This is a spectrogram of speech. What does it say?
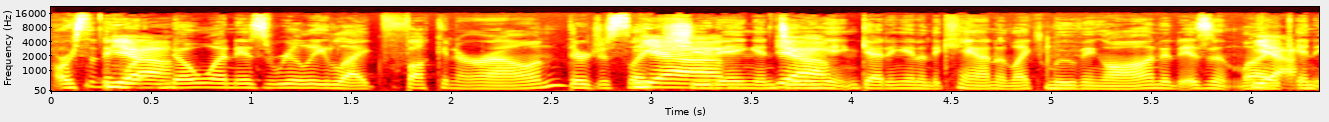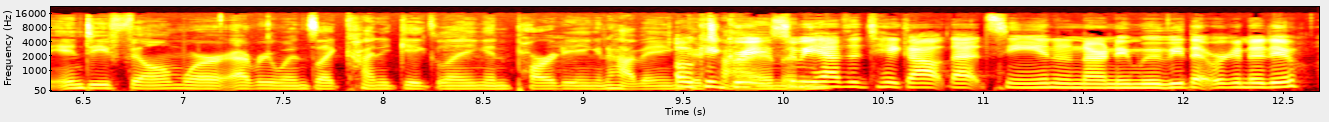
or something Yeah. where no one is really like fucking around. They're just like Yeah, shooting and doing it and getting it in the can and like moving on. It isn't like an indie film where everyone's like kind of giggling and partying and having Okay, good time. great. So we have to take out that scene in our new movie that we're gonna do.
